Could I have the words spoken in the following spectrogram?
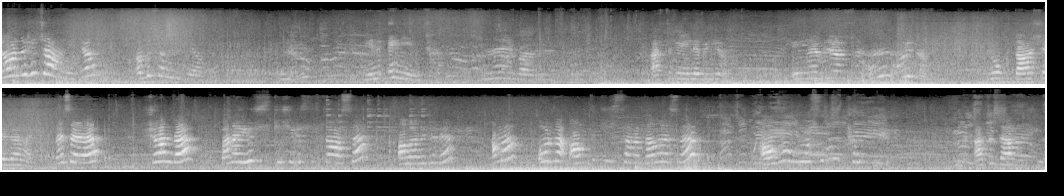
Dördü hiç almayacağım. Alırsam bir şey alacağım. Yeni, en yeni çıkan. Ne var? Artık eğilebiliyorum. Eğinebiliyorsun. Onun o yüzden. Yok daha şeyler var. Mesela şu anda bana 100 kişi üst üste alsa alabilirim. Ama orada 6 kişi sana dalarsa alma olasılığı çok düşük. Artık daha güçlü.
